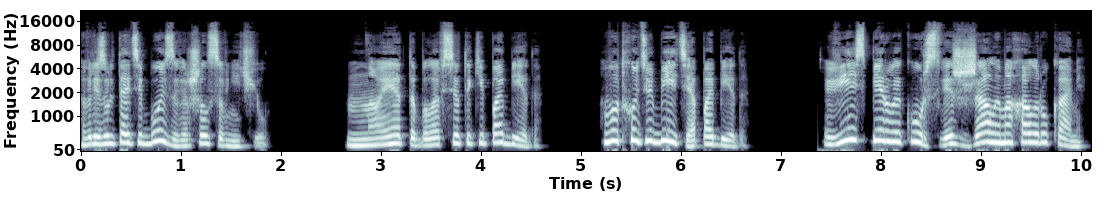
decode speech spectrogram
В результате бой завершился в ничью. Но это была все-таки победа. Вот хоть убейте, а победа. Весь первый курс визжал и махал руками.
